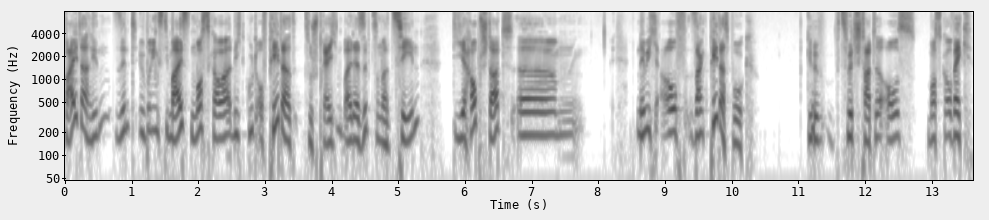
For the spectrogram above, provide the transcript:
weiterhin sind übrigens die meisten Moskauer nicht gut auf Peter zu sprechen, weil der 1710 die Hauptstadt ähm, nämlich auf St. Petersburg gezwitscht hatte aus Moskau weg.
